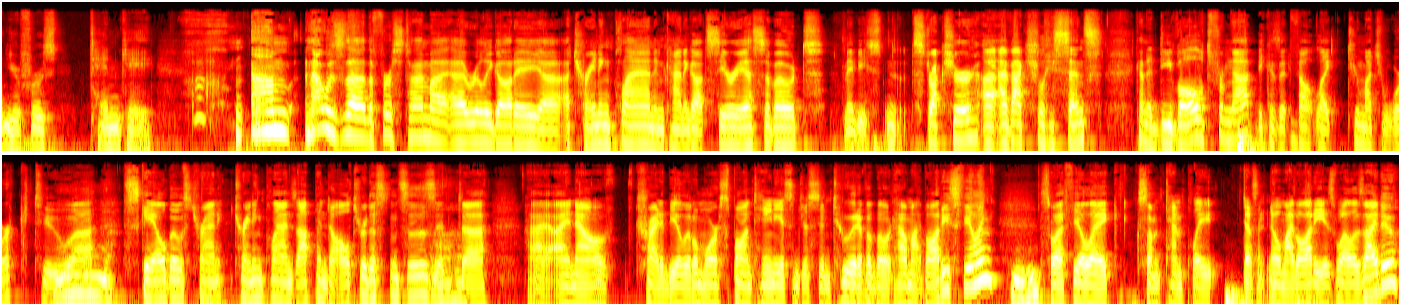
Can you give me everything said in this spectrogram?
your first 10K? Um, that was uh, the first time I, I really got a uh, a training plan and kind of got serious about maybe s- structure. I, I've actually since kind of devolved from that because it felt like too much work to uh, scale those tra- training plans up into ultra distances. It uh, I, I now try to be a little more spontaneous and just intuitive about how my body's feeling. So I feel like some template doesn't know my body as well as I do.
